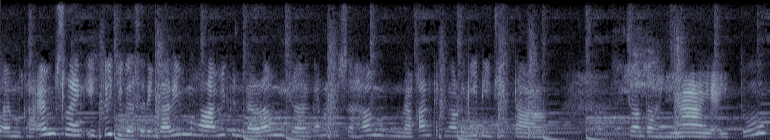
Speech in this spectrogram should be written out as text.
UMKM selain itu juga sering kali mengalami kendala menjalankan usaha menggunakan teknologi digital. Contohnya yaitu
